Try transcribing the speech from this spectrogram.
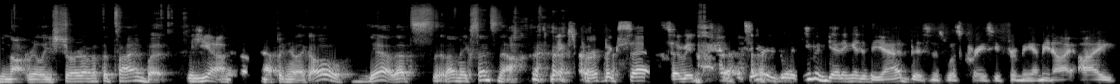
are not really sure of at the time, but yeah, happen. You're like, oh yeah, that's that makes sense now. makes perfect sense. I mean, even, like, even getting into the ad business was crazy for me. I mean, I I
